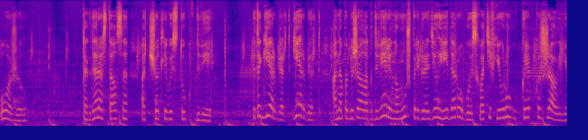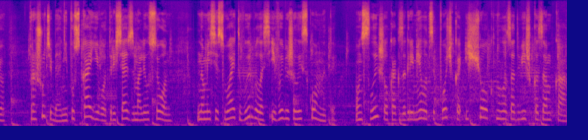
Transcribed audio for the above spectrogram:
ожил. Тогда расстался отчетливый стук в дверь. «Это Герберт! Герберт!» Она побежала к двери, но муж преградил ей дорогу и, схватив ее руку, крепко сжал ее. «Прошу тебя, не пускай его!» – трясясь, замолился он. Но миссис Уайт вырвалась и выбежала из комнаты. Он слышал, как загремела цепочка и щелкнула задвижка замка.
